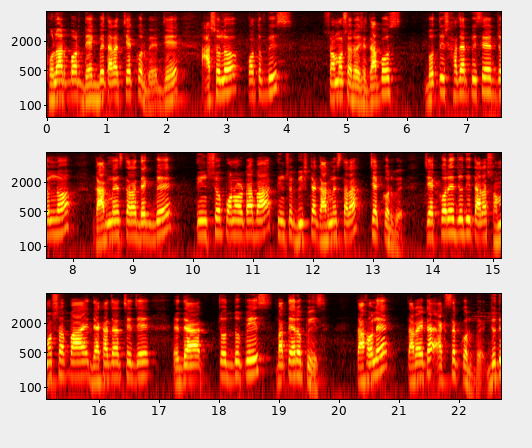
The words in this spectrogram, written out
খোলার পর দেখবে তারা চেক করবে যে আসলে কত পিস সমস্যা রয়েছে। সাপোজ বত্রিশ হাজার পিসের জন্য গার্মেন্টস তারা দেখবে, তিনশো পনেরোটা বা তিনশো বিশটা গার্মেন্টস তারা চেক করবে। চেক করে যদি তারা সমস্যা পায়, দেখা যাচ্ছে যে চোদ্দ পিস বা তেরো পিস তাহলে তারা এটা অ্যাকসেপ্ট করবে। যদি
